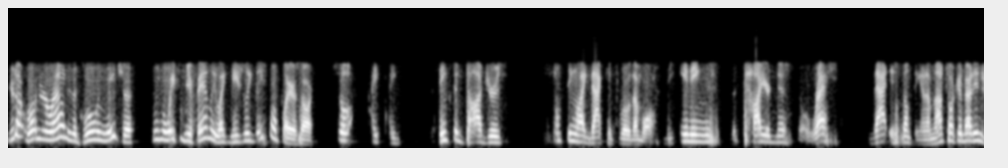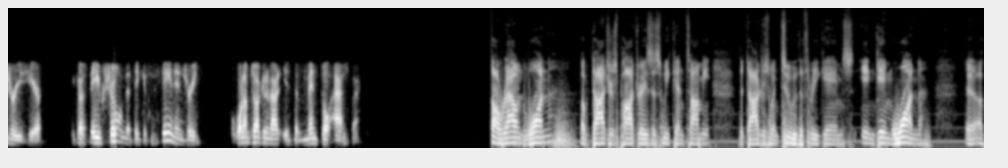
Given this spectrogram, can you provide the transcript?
You're not running around in a grueling nature, being away from your family like Major League Baseball players are. So I, I think the Dodgers, something like that could throw them off. The innings, the tiredness, the rest, that is something. And I'm not talking about injuries here because they've shown that they can sustain injuries. But what I'm talking about is the mental aspect. Saw round one of Dodgers Padres this weekend, Tommy. The Dodgers win two of the three games. In game one, uh,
